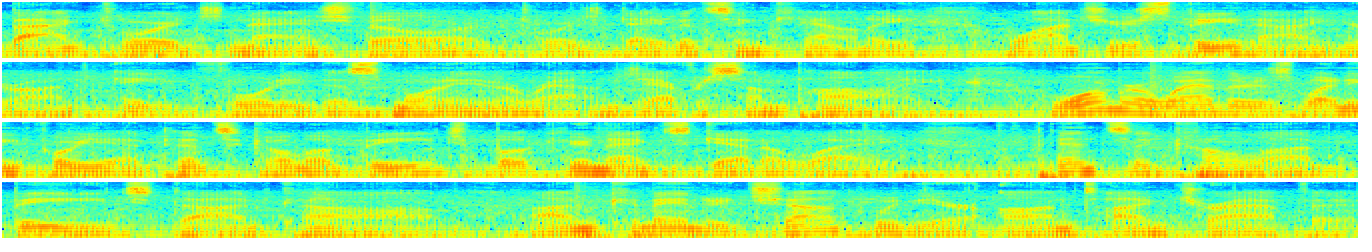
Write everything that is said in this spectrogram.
back towards Nashville or towards Davidson County. Watch your speed out here on 840 this morning around Jefferson Pike. Warmer weather is waiting for you at Pensacola Beach. Book your next getaway. PensacolaBeach.com. I'm Commander Chuck with your on time traffic.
